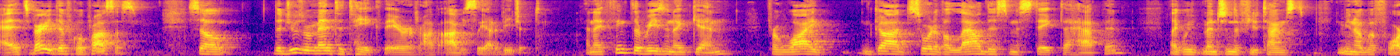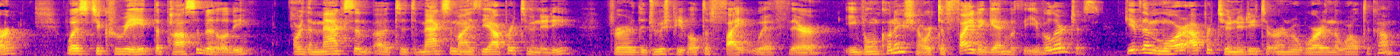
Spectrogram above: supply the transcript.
And It's a very difficult process. So the Jews were meant to take the Erev obviously, out of Egypt. And I think the reason, again, for why God sort of allowed this mistake to happen, like we've mentioned a few times, you know, before, was to create the possibility or the maxim uh, to, to maximize the opportunity for the Jewish people to fight with their evil inclination or to fight again with the evil urges. Give them more opportunity to earn reward in the world to come.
